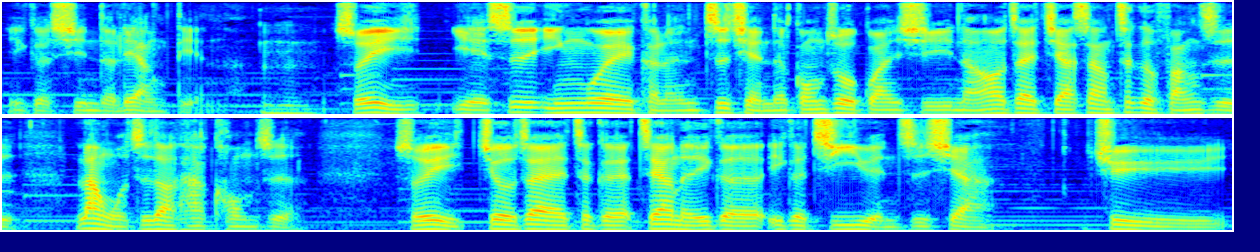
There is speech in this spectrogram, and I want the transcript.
一个新的亮点嗯，所以也是因为可能之前的工作关系，然后再加上这个房子让我知道它空着，所以就在这个这样的一个一个机缘之下去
